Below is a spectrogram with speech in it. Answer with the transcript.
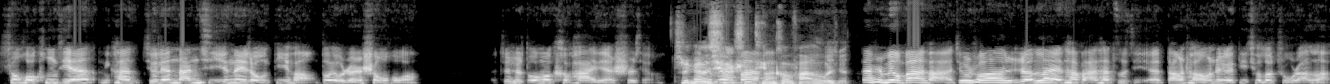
生活空间。你看，就连南极那种地方都有人生活，这是多么可怕一件事情！这个确实挺可怕的，我觉得。但是没有办法，就是说人类他把他自己当成这个地球的主人了，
